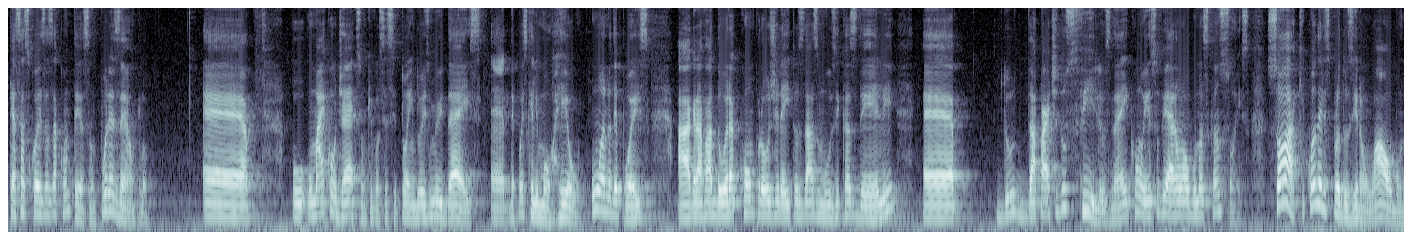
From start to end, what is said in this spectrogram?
que essas coisas aconteçam. Por exemplo, é, o, o Michael Jackson, que você citou, em 2010, é, depois que ele morreu, um ano depois, a gravadora comprou os direitos das músicas dele. é, do- da parte dos filhos, né? E com isso vieram algumas canções. Só que quando eles produziram o álbum,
